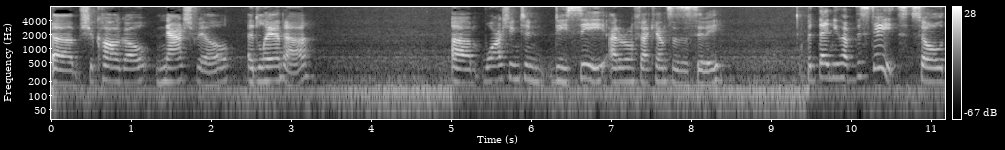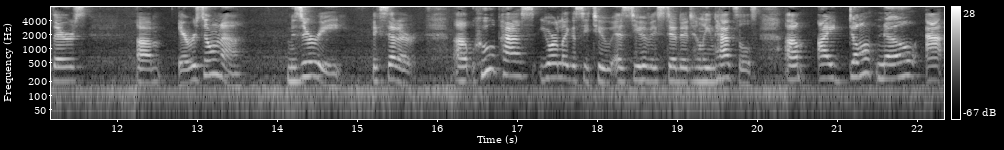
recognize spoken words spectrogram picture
uh, Chicago, Nashville, Atlanta, um, Washington, D.C. I don't know if that counts as a city. But then you have the states. So there's um, Arizona, Missouri, etc. Uh, who pass your legacy to as you have extended Helene Hadsell's? Um, I don't know at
